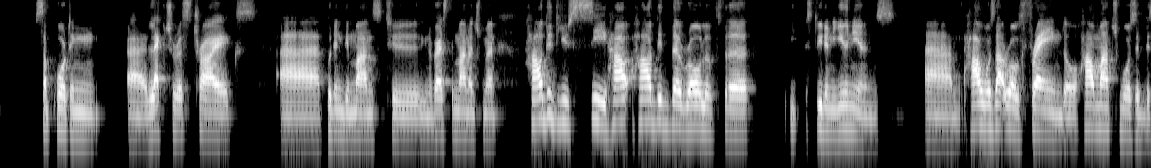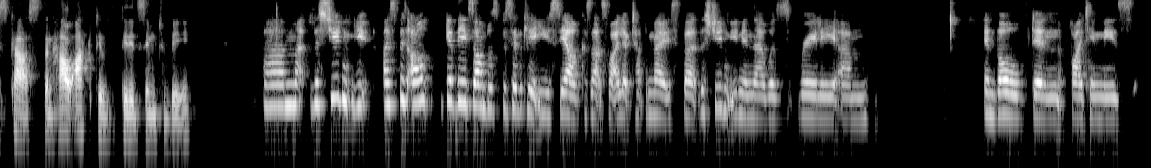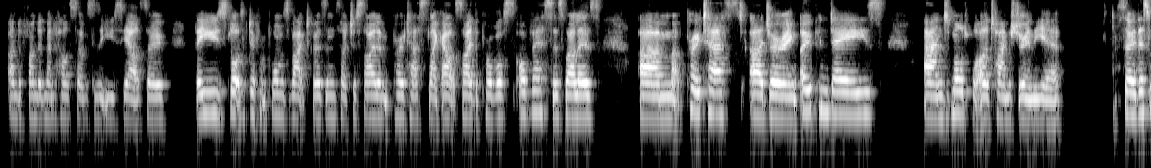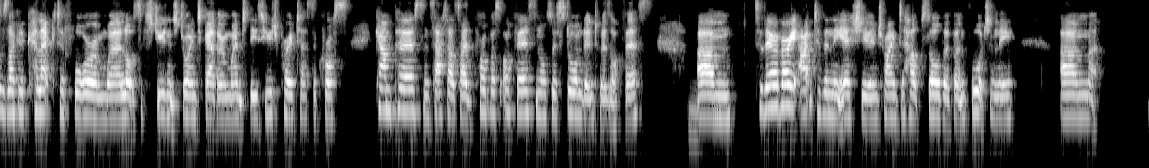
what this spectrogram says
supporting uh, lecturer strikes, uh, putting demands to university management. How did you see, how, how did the role of the student unions um, how was that role framed or how much was it discussed and how active did it seem to be? Um, the student i suppose i'll give the example specifically at ucl because that's what i looked at the most but the student union there was really um, involved in fighting these underfunded mental health services at ucl so they used lots of different forms of activism such as silent protests like outside the provost's office as well as um, protest uh, during open days and multiple other times during the year. So this was like a collective forum where lots of students joined together and went to these huge protests across campus and sat outside the provost office and also stormed into his office. Mm. Um, so they were very active in the issue and trying to help solve it, but unfortunately, um,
